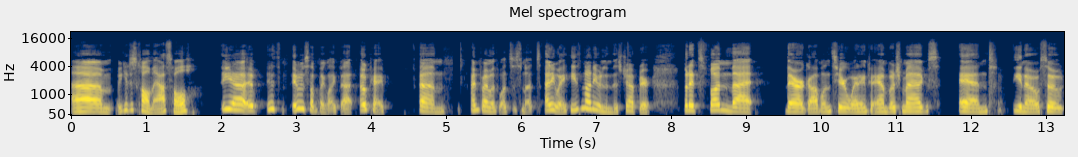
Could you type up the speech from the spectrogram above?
um, we could just call him asshole. yeah, it, it it was something like that. Okay. Um, I'm fine with what's his nuts. Anyway, he's not even in this chapter, but it's fun that there are goblins here waiting to ambush Mags, and you know, so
